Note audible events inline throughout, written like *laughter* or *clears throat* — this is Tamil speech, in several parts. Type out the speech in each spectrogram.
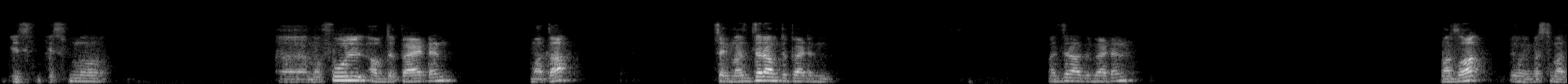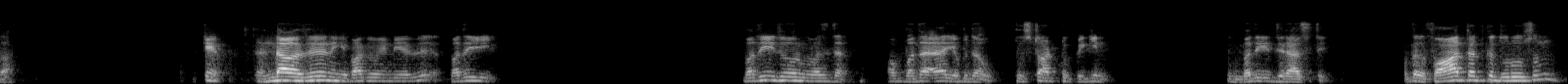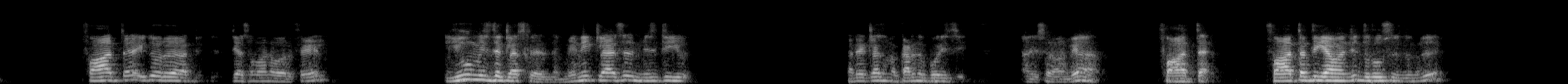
is இஸ்மு uh, maful of the pattern சரி மஸ்தர் ஆஃப் த பேட்டர்ன் மஸ்தர் ஆஃப் த பேட்டர்ன் மசா ஃபர்ஸ்ட் மசா ஓகே ரெண்டாவது நீங்க பார்க்க வேண்டியது பதி பதி இது ஒரு மஸ்தர் பத எபுதவ் டு ஸ்டார்ட் டு பிகின் பதி திராஸ்தி ஃபாத்தத்க்கு துருசுன் ஃபாத்த இது ஒரு வித்தியாசமான ஒரு ஃபெயில் யூ மிஸ் த கிளாஸ் கிடையாது. மெனி கிளாஸஸ் மிஸ் யூ நிறைய கிளாஸ் நம்ம கடந்து போயிடுச்சு. அது சொல்லுவாங்க இல்லையா ஃபாத்த ஃபாத்தத்துக்கு ஏன் வந்து துருஸ் இது வந்து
